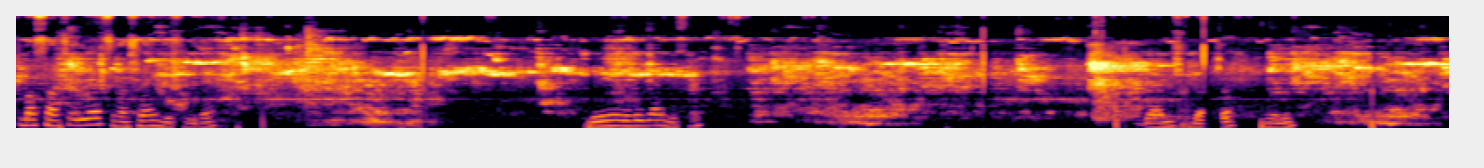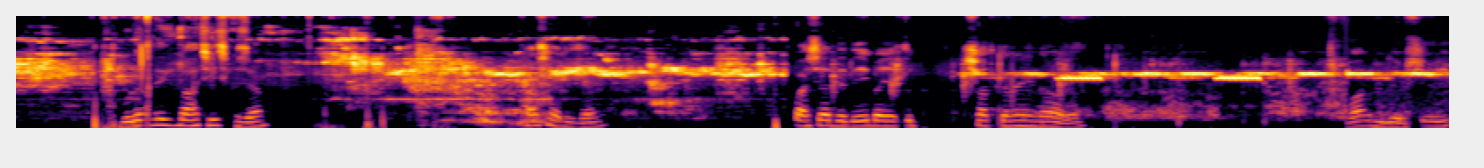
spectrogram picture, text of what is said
Şu asansör gelsin aşağı ineceğiz bir de. Buraya da gelmesin. Gelmiş bir dakika. İnelim. Buradan direkt bahçeye çıkacağım. Taş arayacağım. Başa dedeyi bayıltıp şatkanı eline alalım. Var mı diye bir şey?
